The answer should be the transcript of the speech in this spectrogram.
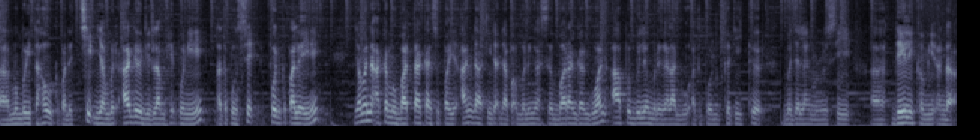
uh, memberitahu kepada chip yang berada di dalam headphone ini ataupun phone kepala ini yang mana akan membatalkan supaya anda tidak dapat mendengar sebarang gangguan apabila mendengar lagu ataupun ketika berjalan menerusi uh, daily commute anda.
